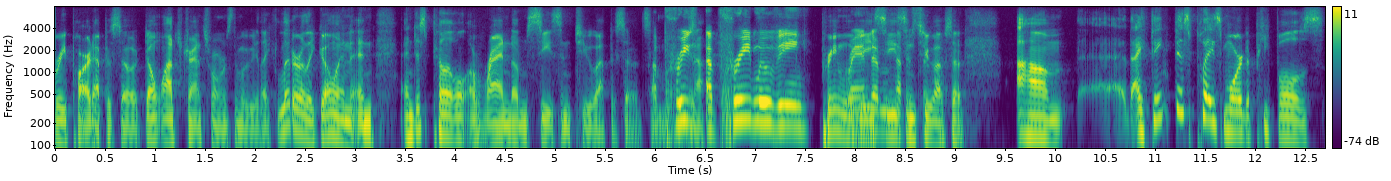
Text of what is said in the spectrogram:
three part episode, don't watch Transformers the movie. Like literally go in and and just pill a random season two episode. A pre you know? a pre movie. pre-movie random season episode. two episode. Um, I think this plays more to people's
